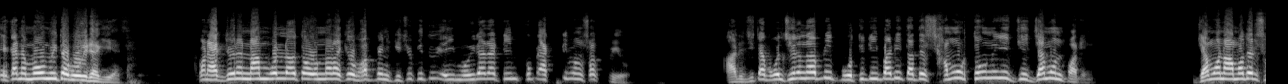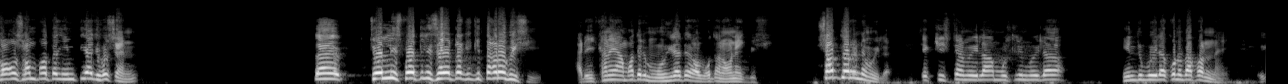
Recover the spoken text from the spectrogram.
এখানে মৌমিতা বৈরাগী আছে। এখন একজনের নাম বললে হয়তো অন্যরা কেউ ভাববেন কিছু কিন্তু এই মহিলারা টিম খুব অ্যাক্টিভ এবং সক্রিয়। আর যেটা বলছিলেন আপনি প্রতিটি বাড়ি তাদের সামর্থ্য অনুযায়ী যে যেমন পারেন। যেমন আমাদের সহসম্পাদক ইমতিয়াজ হোসেন তা চল্লিশ পঁয়তাল্লিশ হাজার টাকা কি তারও বেশি? আর এখানে আমাদের মহিলাদের অবদান অনেক বেশি। সব ধরনের মহিলা। সে খ্রিস্টান মহিলা মুসলিম মহিলা হিন্দু মহিলা কোনো ব্যাপার নাই। ওই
